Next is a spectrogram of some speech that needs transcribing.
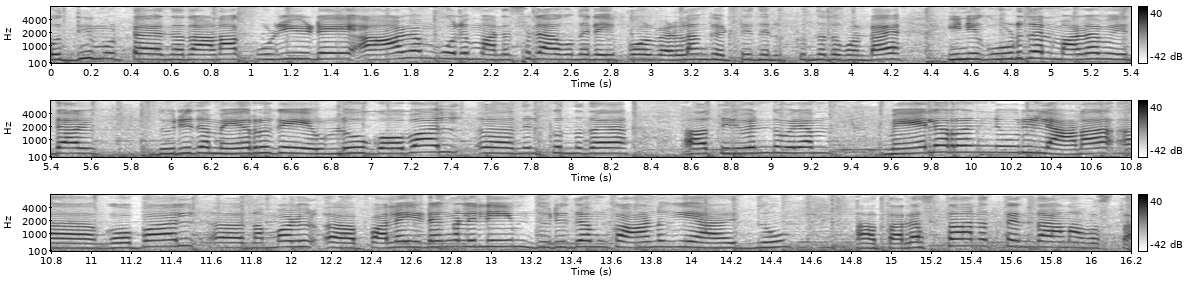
ബുദ്ധിമുട്ട് എന്നതാണ്. ആ കുഴിയുടെ ആഴം പോലും മനസ്സിലാകുന്നില്ല. ഇപ്പോൾ വെള്ളം കെട്ടി നിൽക്കുന്നത് കൊണ്ട് ഇനി കൂടുതൽ മഴ പെയ്താൽ ദുരിതമേറുകയുള്ളൂ ഗോപാൽ നിൽക്കുന്നത് തിരുവനന്തപുരം മേലറന്നൂരിലാണ്. ഗോപാൽ നമ്മൾ പലയിടങ്ങളിലെയും ദുരിതം കാണുകയായിരുന്നു. തലസ്ഥാനത്ത് എന്താണ് അവസ്ഥ?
